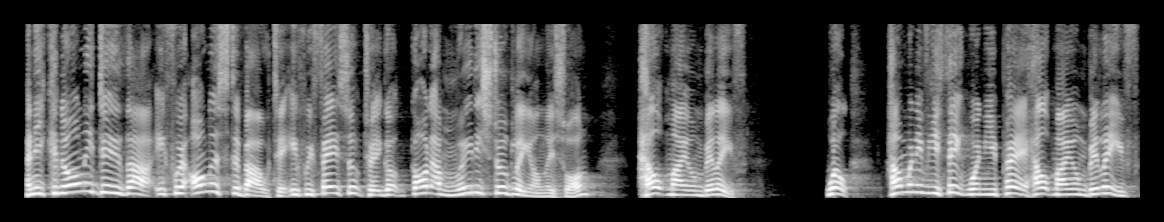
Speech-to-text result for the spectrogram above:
And He can only do that if we're honest about it, if we face up to it, go, God, I'm really struggling on this one. Help my unbelief. Well, how many of you think when you pray, help my unbelief,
